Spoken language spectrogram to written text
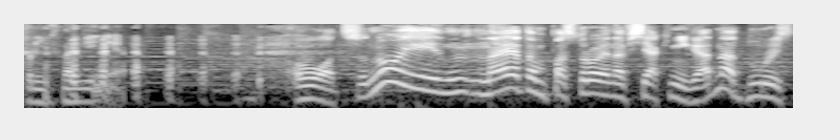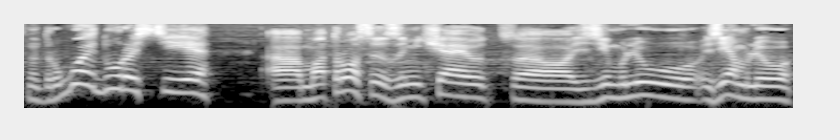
проникновения. Вот. Ну и на этом построена вся книга. Одна дурость на другой дурости. А, матросы замечают а, землю, землю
